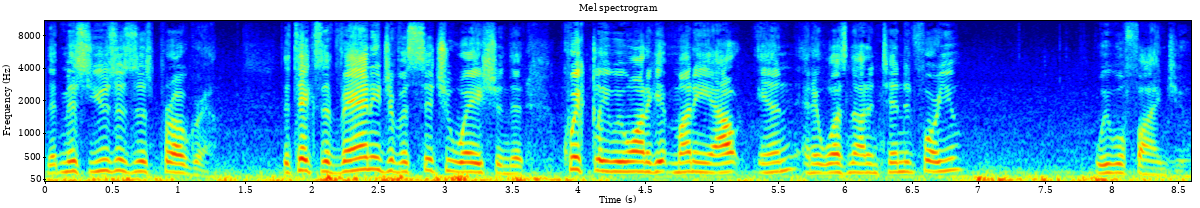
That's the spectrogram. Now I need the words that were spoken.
that misuses this program, that takes advantage of a situation that quickly we want to get money out in and it was not intended for you, we will find you.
